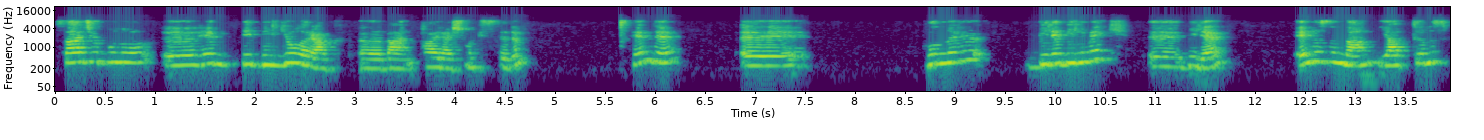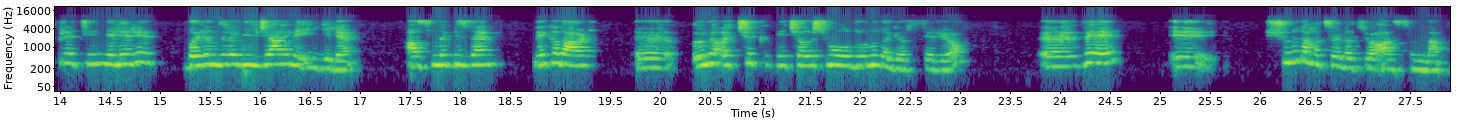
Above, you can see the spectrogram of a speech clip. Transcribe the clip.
Sadece bunu e, hem bir bilgi olarak e, ben paylaşmak istedim. Hem de e, bunları bilebilmek e, bile en azından yaptığımız pratiğin neleri barındırabileceğiyle ilgili aslında bize ne kadar e, önü açık bir çalışma olduğunu da gösteriyor. E, ve e, şunu da hatırlatıyor aslında.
